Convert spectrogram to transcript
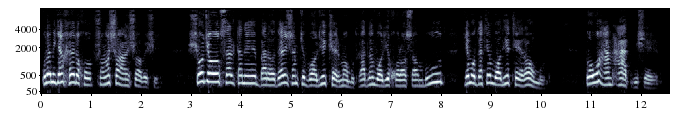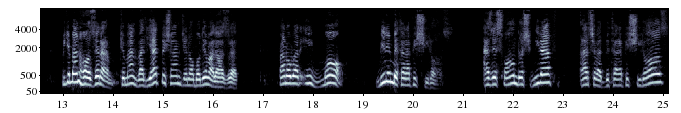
اونا میگن خیلی خوب شما شاهنشاه بشید شجاع سلطنه برادرش هم که والی کرمان بود. قبلا والی خراسان بود یه مدتی هم والی تهران بود. با او هم عد میشه. میگه من حاضرم که من ولیت بشم جناب عالی حضرت. بنابراین ما میریم به طرف شیراز. از اصفهان داشت می‌رفت هر شود به طرف شیراز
